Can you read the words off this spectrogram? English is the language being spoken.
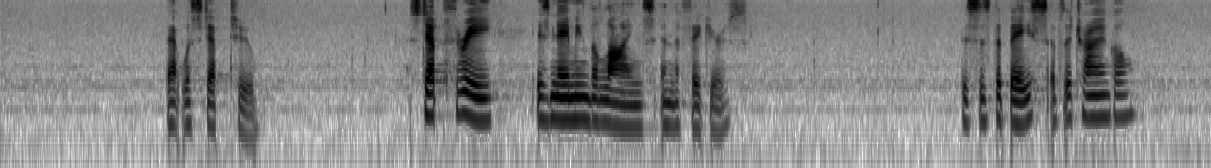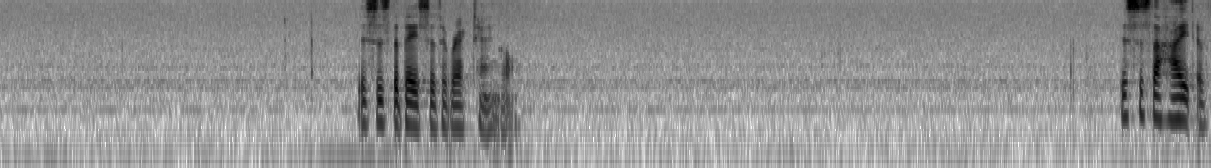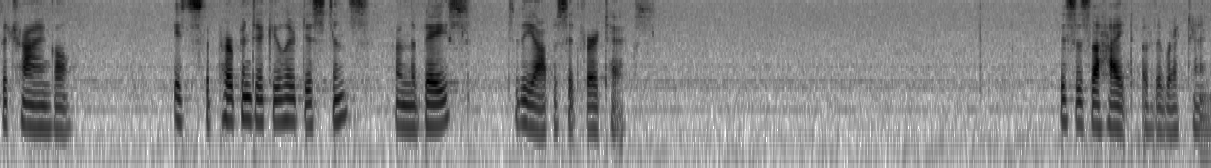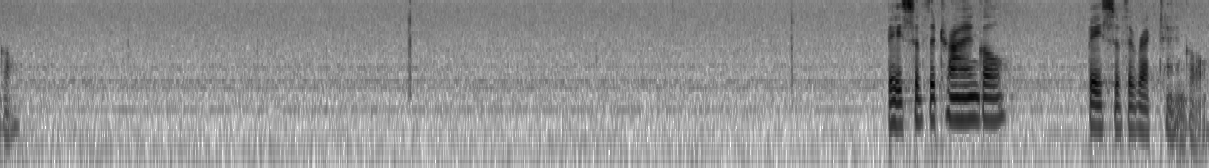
That was step two. Step three is naming the lines in the figures. This is the base of the triangle. This is the base of the rectangle. This is the height of the triangle. It's the perpendicular distance from the base to the opposite vertex. This is the height of the rectangle. base of the triangle, base of the rectangle.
